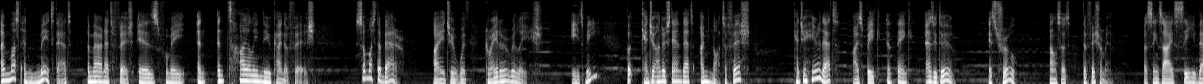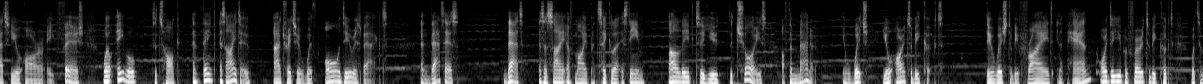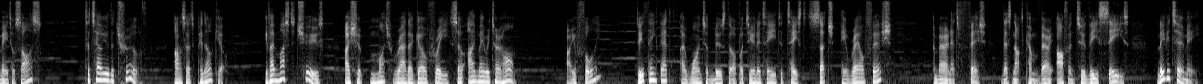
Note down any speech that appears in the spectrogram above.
I must admit that a marionette fish is, for me, an entirely new kind of fish. So much the better. I eat you with greater relish eat me? But can't you understand that I'm not a fish? Can't you hear that? I speak and think as you do. It's true, answered the fisherman. But since I see that you are a fish, well able to talk and think as I do, I treat you with all due respect. And that is, that is a sign of my particular esteem. I'll leave to you the choice of the manner in which you are to be cooked. Do you wish to be fried in a pan or do you prefer to be cooked with tomato sauce? To tell you the truth, answered Pinocchio, if I must choose, I should much rather go free so I may return home. Are you fooling? Do you think that I want to lose the opportunity to taste such a rare fish? A marionette fish does not come very often to these seas. Leave it to me.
